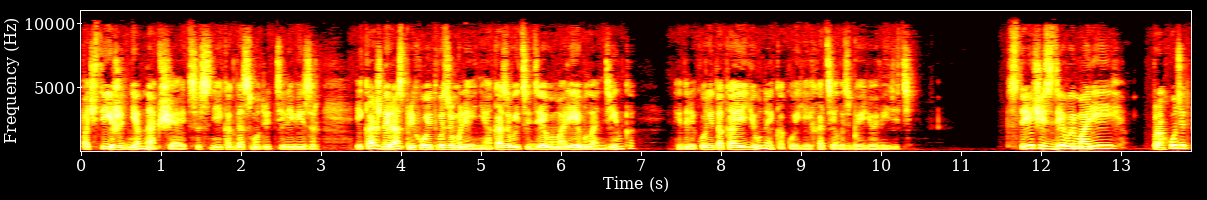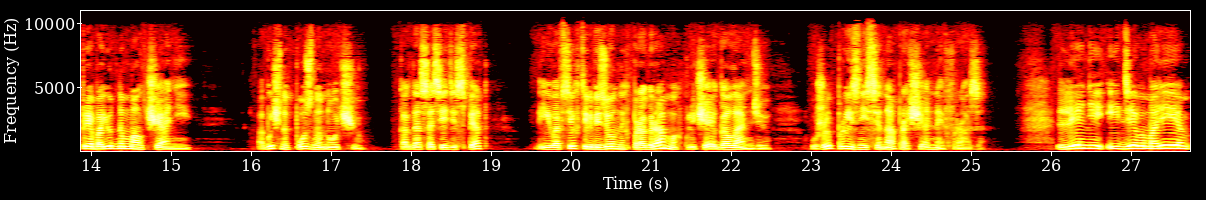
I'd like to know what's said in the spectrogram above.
почти ежедневно общается с ней, когда смотрит телевизор, и каждый раз приходит в изумление. Оказывается, Дева Мария — блондинка — и далеко не такая юная, какой ей хотелось бы ее видеть. Встреча с Девой Марией проходит при обоюдном молчании, обычно поздно ночью, когда соседи спят, и во всех телевизионных программах, включая Голландию, уже произнесена прощальная фраза. Лени и Дева Мария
